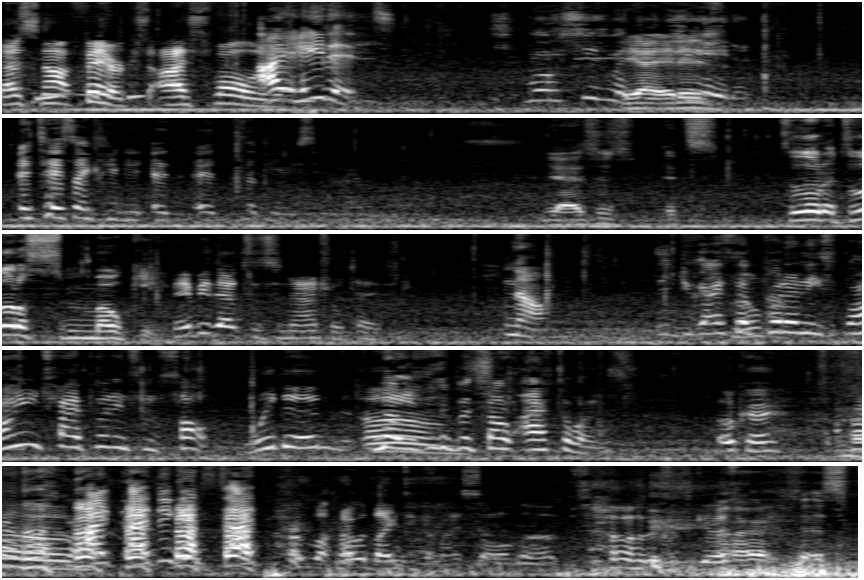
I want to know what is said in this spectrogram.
that's not fair because I swallowed I it. I ate it. Well, she's with Yeah, you. it she is. ate it. It tastes like PB. It, it's the PVC pipe. Yeah, it's just it's it's a little it's a little smoky. Maybe that's its natural taste. No. Did you guys put any? Why don't you try putting some salt? We did. no, you um, should put salt afterwards. Okay. Um, I, I think it's that. I would- I would like to get my salt up, so this is good. All right, just-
